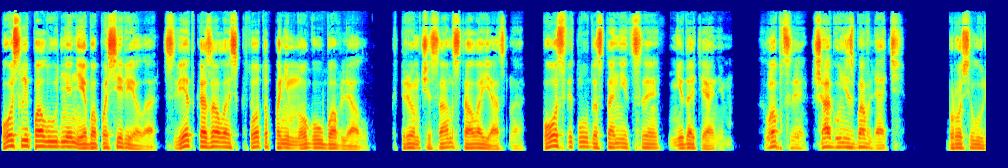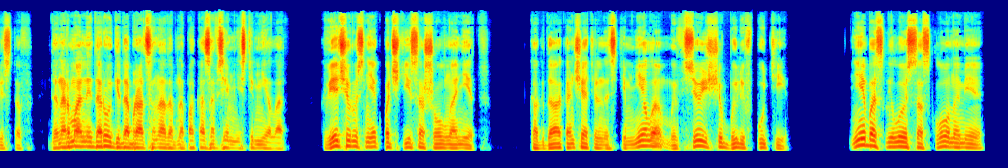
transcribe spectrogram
После полудня небо посерело, свет, казалось, кто-то понемногу убавлял. К трем часам стало ясно. По светлу до станицы не дотянем. «Хлопцы, шагу не сбавлять», — бросил Уристов. «До нормальной дороги добраться надобно, пока совсем не стемнело». К вечеру снег почти сошел на нет. Когда окончательно стемнело, мы все еще были в пути. Небо слилось со склонами,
